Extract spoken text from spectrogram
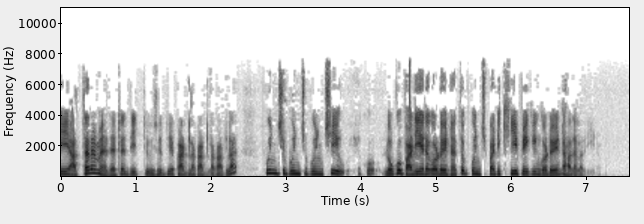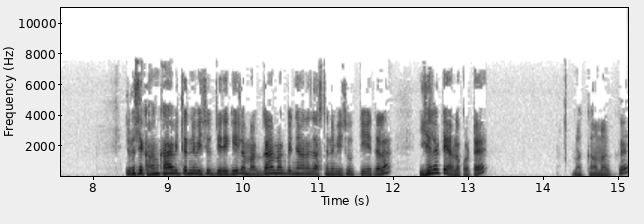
ඒ අතරමැදට ditthිවිසුද්ධිය කඩලා කඩලා කඩලා පුංචි පුංචි පුංචි ලොකු පඩියට ගොඩ වෙන්නේ නැතුව පුංචි පඩි කීපයකින් ගොඩ වෙන්න හදලා තියෙනවා. ඊට පස්සේ කාංකා විතරන විසුද්ධියට ගිහිල්ලා මග්ගා මග්ග ඥාන දර්ශන විසුද්ධියේ ඉඳලා ඉහළට යනකොට මග්ගා මග්ග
